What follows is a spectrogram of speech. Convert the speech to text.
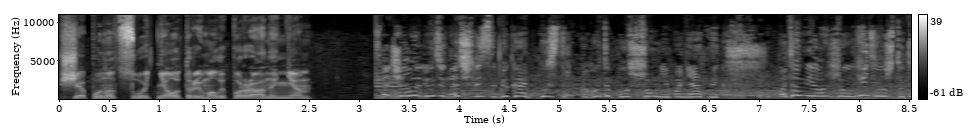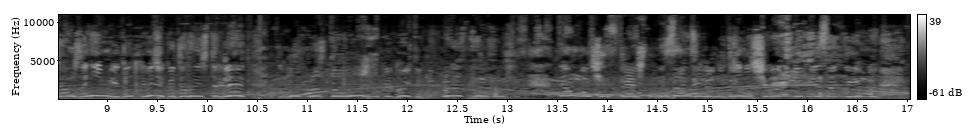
Ще понад сотня отримали поранення Сначала люди начали забегать быстро, какой-то был шум непонятный. Потом я уже увидела, что там за ними идут люди, которые стреляют. Это был просто ужас какой-то, это просто ужас. Там очень страшно. На самом деле внутри ничего не видно из-за дыма.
